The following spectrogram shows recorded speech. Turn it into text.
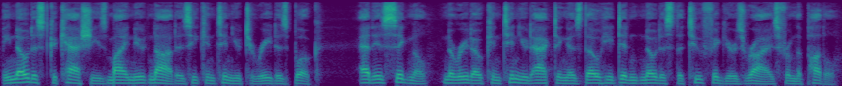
He noticed Kakashi's minute nod as he continued to read his book. At his signal, Naruto continued acting as though he didn't notice the two figures rise from the puddle.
